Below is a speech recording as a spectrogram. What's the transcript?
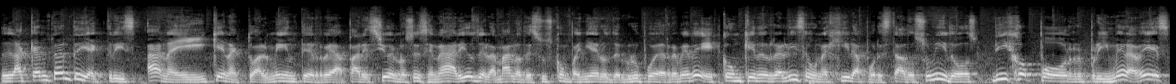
La cantante y actriz Anaí, quien actualmente reapareció en los escenarios de la mano de sus compañeros del grupo RBD, con quienes realiza una gira por Estados Unidos, dijo por primera vez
